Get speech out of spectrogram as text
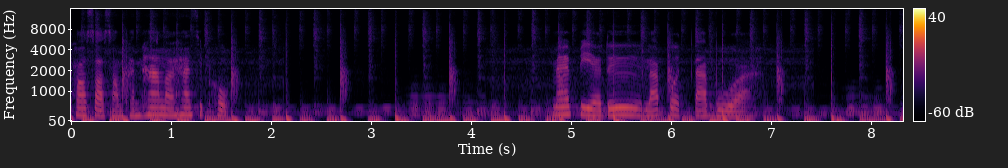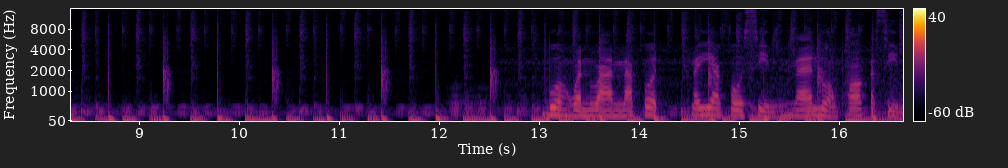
พศ 2556 แม่เปียดื้อรับบทตาบัว บ่วงวันวานรับบทพระยาโกสินทร์และหลวงพ่อกสิน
